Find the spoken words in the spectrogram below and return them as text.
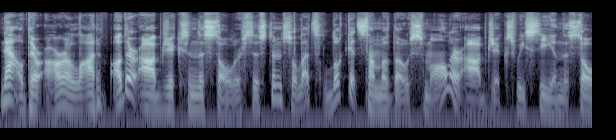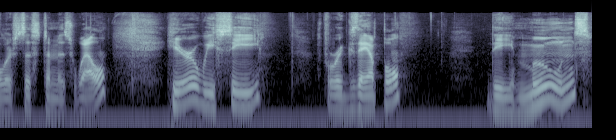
Now there are a lot of other objects in the solar system. So let's look at some of those smaller objects we see in the solar system as well. Here we see, for example, the moons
